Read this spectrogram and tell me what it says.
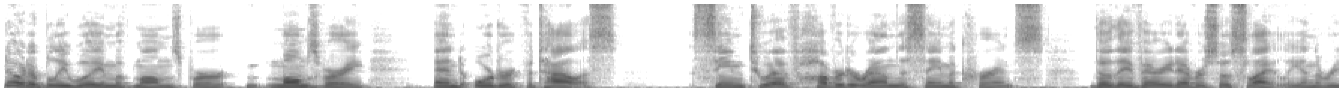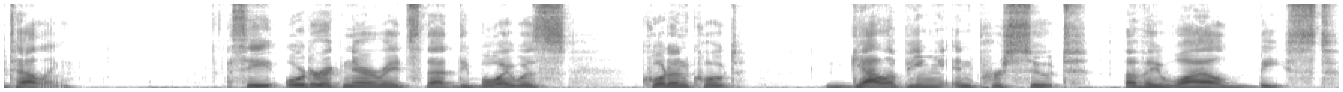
notably William of Malmesbury, and Orderic Vitalis, seem to have hovered around the same occurrence, though they varied ever so slightly in the retelling. See, Orderic narrates that the boy was, quote unquote, galloping in pursuit of a wild beast.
